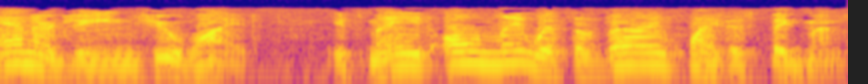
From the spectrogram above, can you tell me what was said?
Energine Shoe White. It's made only with the very whitest pigment.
